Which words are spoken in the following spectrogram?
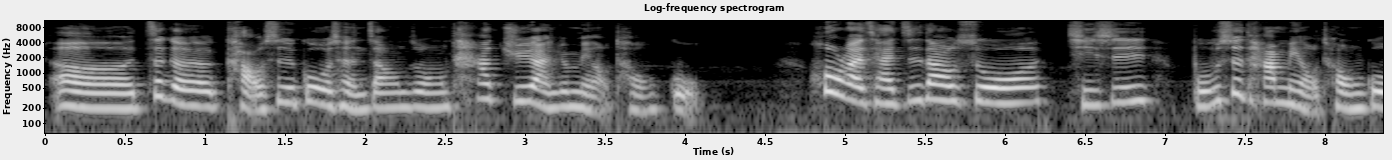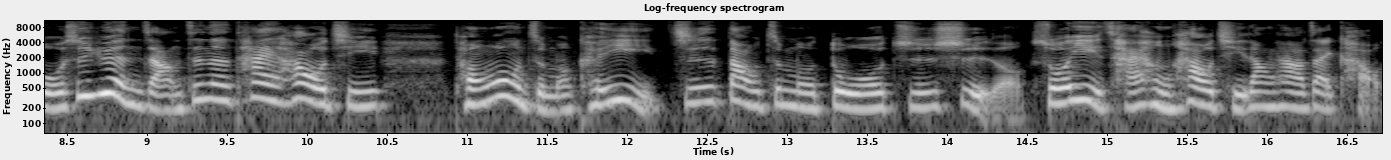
呃这个考试过程当中，他居然就没有通过。后来才知道说，其实。不是他没有通过，是院长真的太好奇童梦怎么可以知道这么多知识了，所以才很好奇，让他再考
